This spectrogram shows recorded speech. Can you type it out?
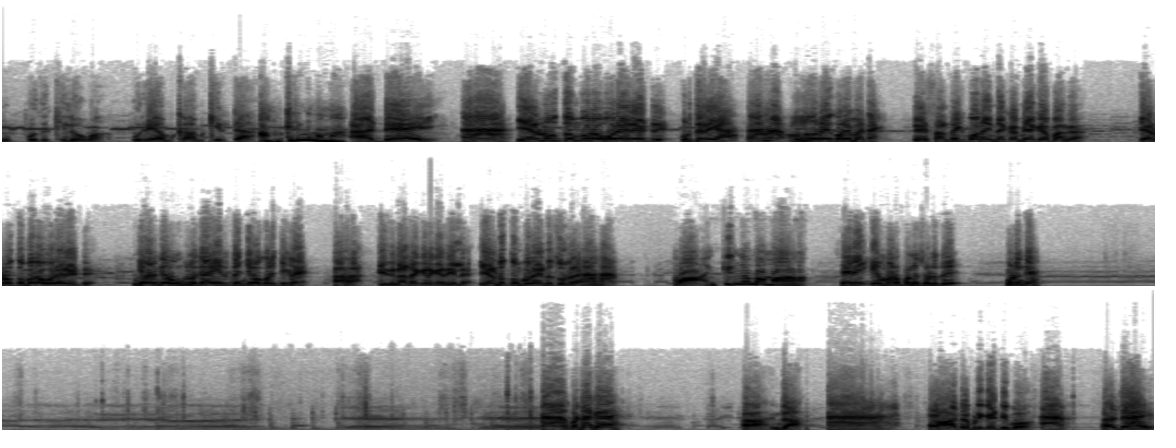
முப்பது கிலோவா? ஒரே அமுக்கு அமுக்கிட்டா அமுக்கிறீங்க மாமா. டேய். இருநூத்தி ஐம்பது ரூபா ஒரே ரேட்டு. கொடுத்துறியா ஆஹா, முந்நூறு ரூபாய் குறைய மாட்டேன். டேய் சந்தைக்கு போனா இன்னும் கம்மியா கேட்பாங்க. இருநூத்தி ரூபா ஒரே ரேட்டு. இங்க வருங்க உங்களுக்காக இருபத்தஞ்சு ரூபா குறைச்சிக்கிறேன். ஆஹா, இது நடக்கிற கதை இல்ல இருநூத்தி ரூபா என்ன சொல்ற ஆஹா, வாங்கிக்கங்க மாமா. சரி என் மரப்பண்ணு சொல்லுது. கொடுங்க. ஆ, கொண்டாங்க. ஆ, இந்தா. ஆட்டை அப்படி கட்டி போ டேய்.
